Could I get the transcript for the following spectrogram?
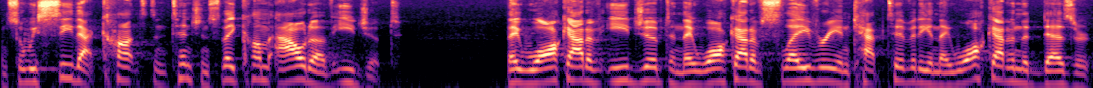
And so we see that constant tension. So they come out of Egypt. They walk out of Egypt and they walk out of slavery and captivity and they walk out in the desert.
